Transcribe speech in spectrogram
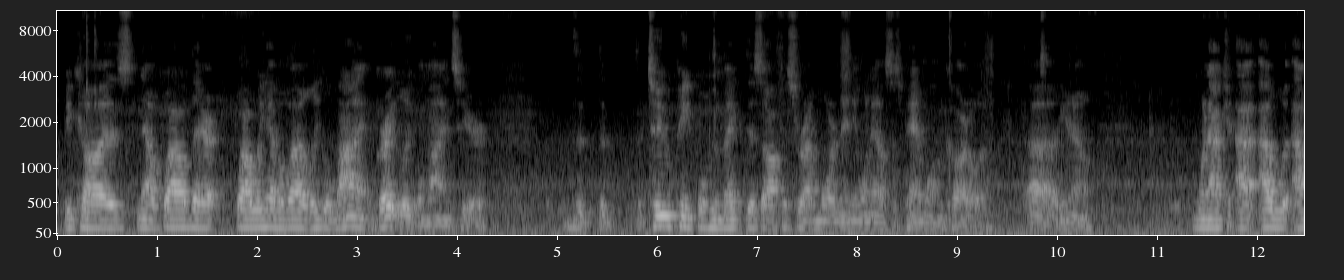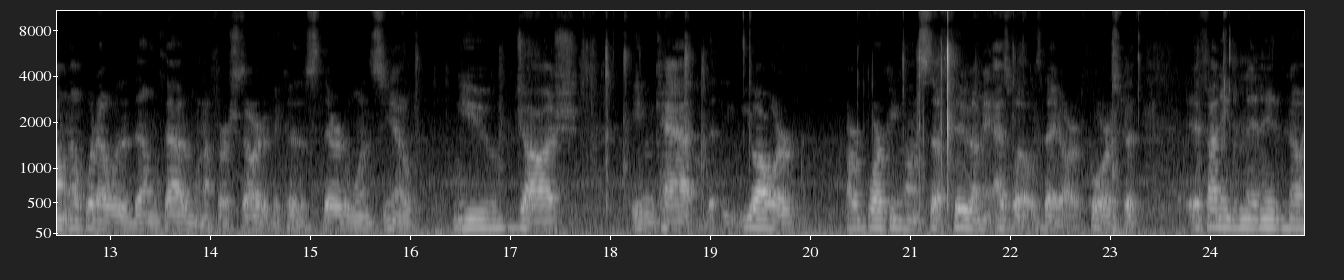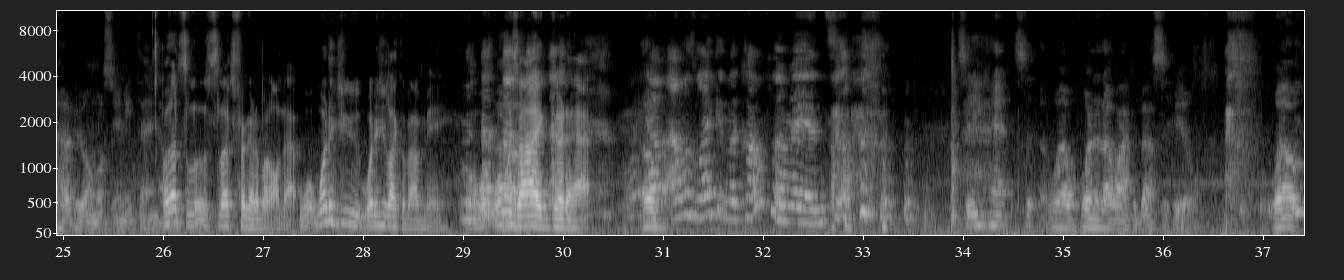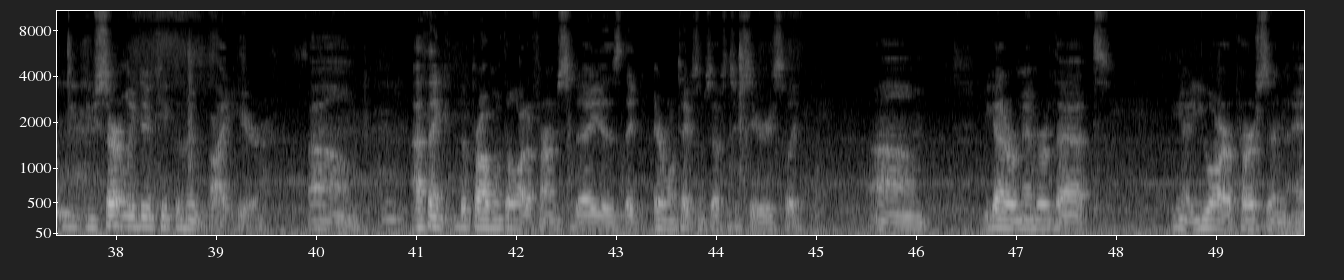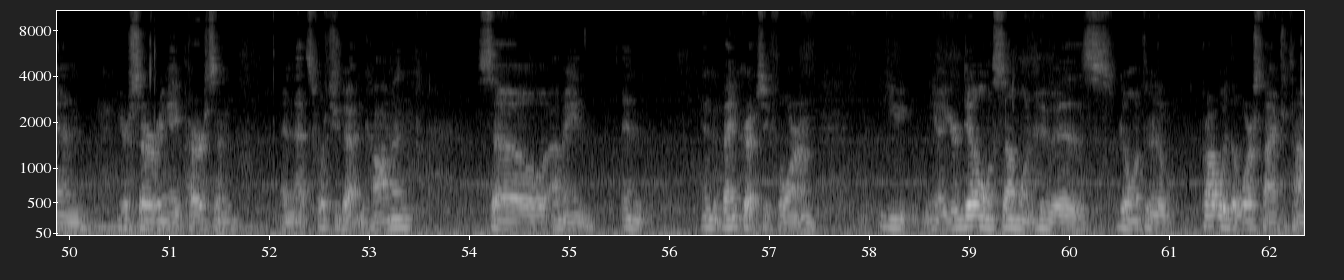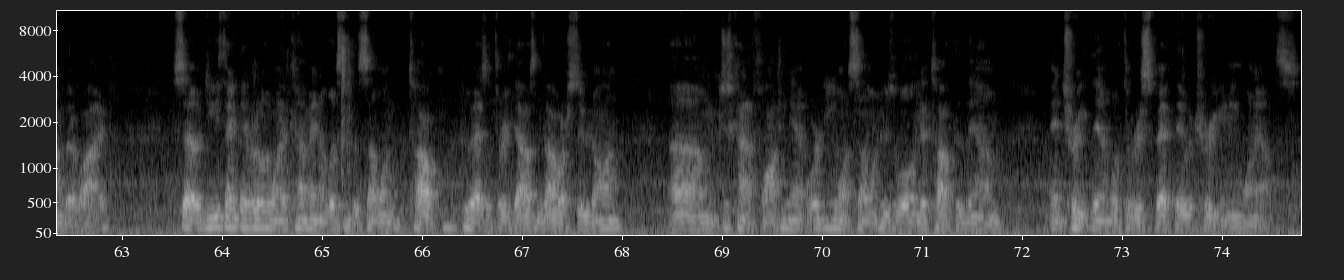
because now while there while we have a lot of legal mind, great legal minds here, the, the the two people who make this office run more than anyone else is Pamela and Carla. Uh, you know, when I, c- I, I, would, I don't know what I would have done without them when I first started because they're the ones, you know, you, Josh, even Kat, you all are are working on stuff too. I mean, as well as they are, of course. But if I need to need to know how to do almost anything, Well, let's let's, let's forget about all that. What, what did you What did you like about me? What, what was I good at? Well, Oh. I, I was liking the compliments. so you can't. s- Well, what did I like about Sahil? Well, you, you certainly do keep the mood light here. Um, I think the problem with a lot of firms today is that everyone takes themselves too seriously. Um, you got to remember that you know you are a person and you're serving a person, and that's what you got in common. So I mean, in in the bankruptcy forum, you you know you're dealing with someone who is going through the, probably the worst financial time of their life. So, do you think they really want to come in and listen to someone talk who has a three thousand dollar suit on, um, just kind of flaunting it, or do you want someone who's willing to talk to them and treat them with the respect they would treat anyone else?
